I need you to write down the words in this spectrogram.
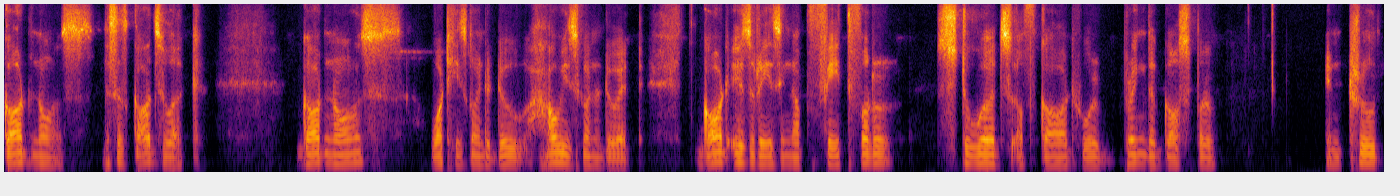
god knows. This is god's work. God knows what he's going to do how he's going to do it. God is raising up faithful stewards of god who will bring the gospel in truth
